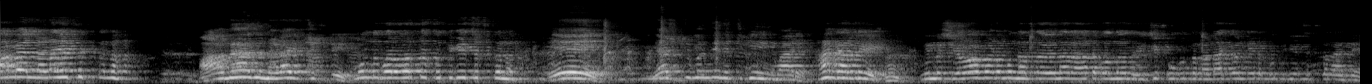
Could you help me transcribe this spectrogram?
ಆಮೇಲೆ ನಡ ಹೆಚ್ಚುತ್ತಾನ ಆಮೇಲೆ ಅದು ನಡ ಸಿಕ್ತಿ ಮುಂದೆ ಬರುವರ್ತ ಕುತ್ತಿಗೆ ಹೆಚ್ಚಕ್ತಾನ. ಏ ಎಷ್ಟು ಮಂದಿ ನೆಚ್ಚಿಗೆ ಹಿಂಗ್ ಮಾಡಿ? ಹಂಗಲ್ರಿ ನಿಮ್ಮ ಸೇವಾ ಮಾಡೋ ಮುಂದೆ ಅಂತ ಏನಾರ ಆಟ ಬಂದ ಹೆಚ್ಚಿಗೆ ಹೋಗುತ್ತೆ ನಡಾಕ ನೀನು ಕುತ್ತಿಗೆ ಹೆಚ್ಚಿಸ್ತಾನೆ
